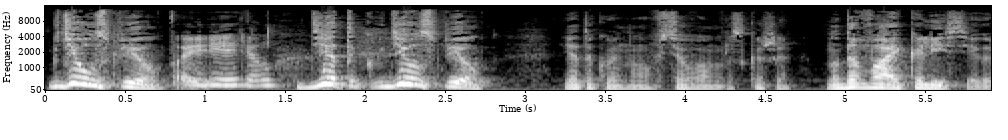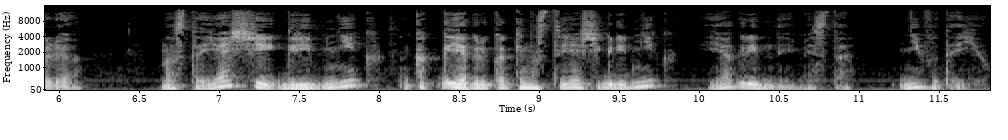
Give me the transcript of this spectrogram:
Где успел? Поверил. Где ты, где успел? Я такой, ну все вам расскажи. Ну давай, колись, я говорю. Настоящий грибник, как, я говорю, как и настоящий грибник, я грибные места не выдаю.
